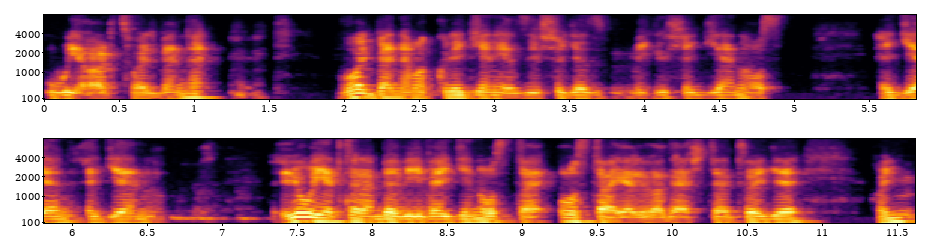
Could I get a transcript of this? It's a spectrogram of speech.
új arc volt benne. Volt bennem akkor egy ilyen érzés, hogy ez mégis egy ilyen, oszt, egy ilyen, egy ilyen jó értelembe véve egy ilyen osztály, osztályelőadás, tehát hogy, hogy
